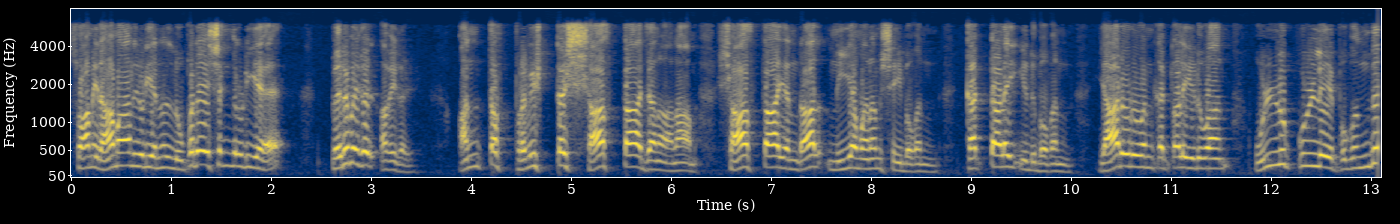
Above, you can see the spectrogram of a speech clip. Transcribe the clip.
சுவாமி ராமானுஜருடைய நல்ல உபதேசங்களுடைய பெருமைகள் அவைகள். அந்த பிரவிஷ்ட சாஸ்தா ஜனானாம். சாஸ்தா என்றால் நியமனம் செய்பவன் கட்டளை இடுபவன் யார் ஒருவன் கட்டளை இடுவான்? உள்ளுக்குள்ளே புகுந்து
